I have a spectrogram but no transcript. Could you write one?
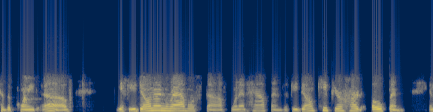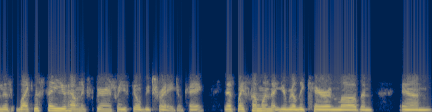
to the point of if you don't unravel stuff when it happens, if you don't keep your heart open in this, like let's say you have an experience where you feel betrayed, okay? And it's by someone that you really care and love and, and,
